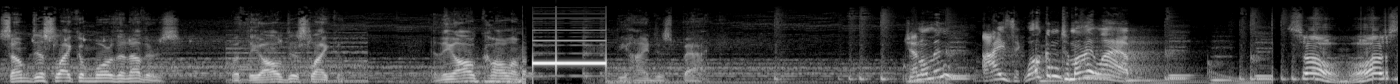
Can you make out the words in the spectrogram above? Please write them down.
Some dislike him more than others, but they all dislike him. And they all call him behind his back. Gentlemen, Isaac, welcome to my lab. So, boss,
